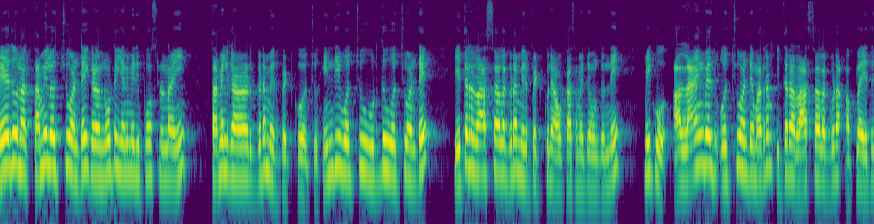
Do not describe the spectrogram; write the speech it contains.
లేదు నాకు తమిళ్ వచ్చు అంటే ఇక్కడ నూట ఎనిమిది పోస్టులు ఉన్నాయి. తమిళ్ కూడా మీరు పెట్టుకోవచ్చు. హిందీ వచ్చు ఉర్దూ వచ్చు అంటే ఇతర రాష్ట్రాలకు కూడా మీరు పెట్టుకునే అవకాశం అయితే ఉంటుంది. మీకు ఆ లాంగ్వేజ్ వచ్చు అంటే మాత్రం ఇతర రాష్ట్రాలకు కూడా అప్లై అయితే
